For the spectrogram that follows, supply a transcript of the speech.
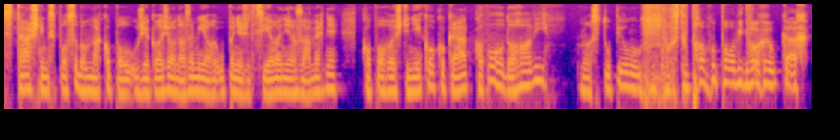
strašným spôsobom nakopol, už jak ležal na zemi, ale úplne, že cieľene a zámerne. Kopol ho ešte niekoľkokrát, kopol ho do hlavy, stúpil mu, postúpal mu po obi dvoch rukách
